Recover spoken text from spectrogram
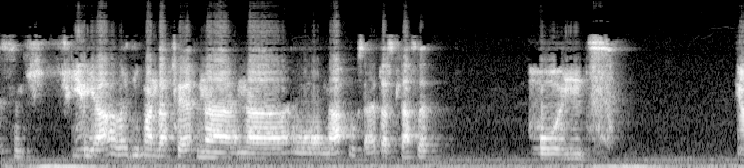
Das sind vier Jahre, die man da fährt in einer, in einer äh, Nachwuchsaltersklasse. Und ja,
